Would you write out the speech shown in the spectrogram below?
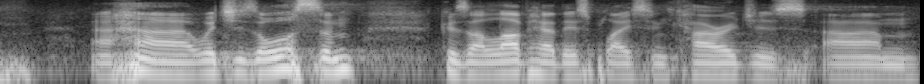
uh, which is awesome because I love how this place encourages um,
